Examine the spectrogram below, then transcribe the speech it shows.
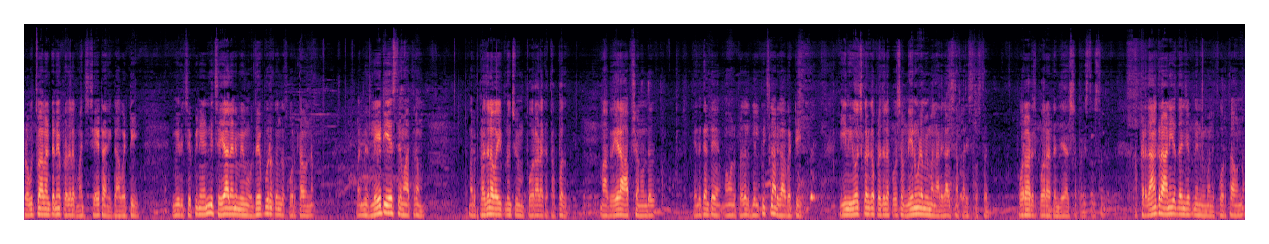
ప్రభుత్వాలంటేనే ప్రజలకు మంచి చేయటానికి. కాబట్టి మీరు చెప్పినవన్నీ చేయాలని మేము హృదయపూర్వకంగా కోరుతా ఉన్నాం. మరి మీరు లేట్ చేస్తే మాత్రం మరి ప్రజల వైపు నుంచి మేము పోరాడక తప్పదు. మాకు వేరే ఆప్షన్ ఉండదు. ఎందుకంటే మమ్మల్ని ప్రజలు గెలిపించినారు కాబట్టి ఈ నియోజకవర్గ ప్రజల కోసం నేను కూడా మిమ్మల్ని అడగాల్సిన పరిస్థితి వస్తుంది. పోరాడ పోరాటం చేయాల్సిన పరిస్థితి వస్తుంది. అక్కడ దాకా రానియద్దని చెప్పి నేను మిమ్మల్ని కోరుతా ఉన్నా.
